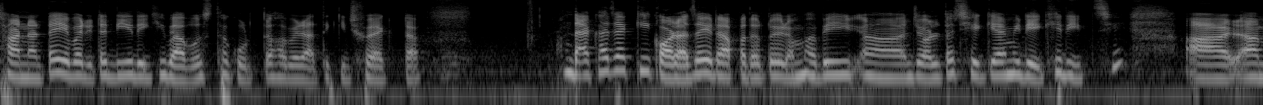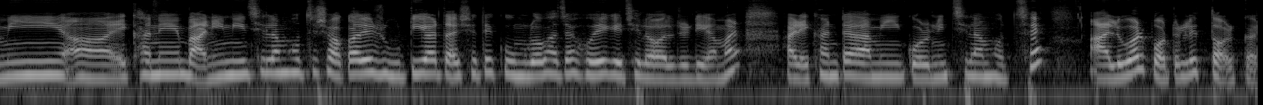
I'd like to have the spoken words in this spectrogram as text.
ছানাটা এবার এটা দিয়ে দেখি ব্যবস্থা করতে হবে রাতে কিছু একটা। দেখা যাক কী করা যায়। এটা আপাতত এরমভাবেই জলটা ছেঁকে আমি রেখে দিচ্ছি। আর আমি এখানে বানিয়ে নিয়েছিলাম হচ্ছে সকালে রুটি আর তার সাথে কুমড়ো ভাজা হয়ে গেছিল অলরেডি আমার। আর এখানটা আমি করে নিচ্ছিলাম হচ্ছে আলু আর পটলের তরকারি।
